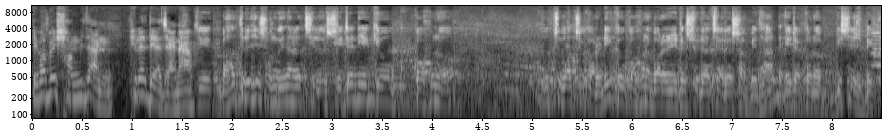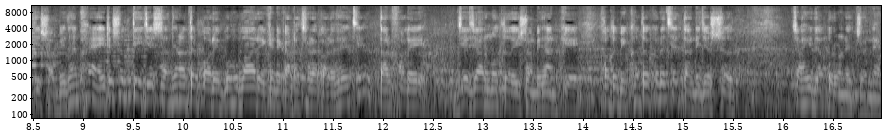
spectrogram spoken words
এভাবে সংবিধান ফেলে দেওয়া যায় না। যে বাহাত্তরের যে সংবিধান ছিল, সেটা নিয়ে কেউ কখনো উচ্চবাচ্য করেনি কেউ কখনো বলেনি এটা সুরাচারের সংবিধান এটা কোনো বিশেষ ব্যক্তির সংবিধান। হ্যাঁ এটা সত্যি যে স্বাধীনতার পরে বহুবার এখানে কাটাছাড়া করা হয়েছে তার ফলে যে যার মতো এই সংবিধানকে ক্ষত বিক্ষত করেছে তার নিজস্ব চাহিদা পূরণের জন্য।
